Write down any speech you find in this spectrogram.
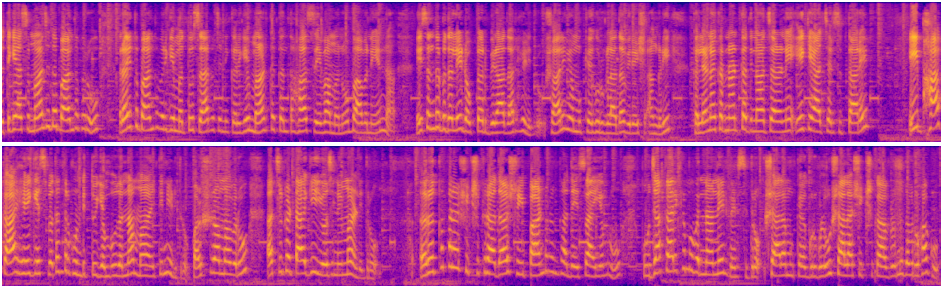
ಜೊತೆಗೆ ಆ ಸಮಾಜದ ಬಾಂಧವರು, ರೈತ ಬಾಂಧವರಿಗೆ ಮತ್ತು ಸಾರ್ವಜನಿಕರಿಗೆ ಮಾಡತಕ್ಕಂತಹ ಸೇವಾ ಮನೋಭಾವನೆಯನ್ನ ಈ ಸಂದರ್ಭದಲ್ಲಿ ಡಾಕ್ಟರ್ ಬಿರಾದಾರ್ ಹೇಳಿದರು. ಶಾಲೆಯ ಮುಖ್ಯ ಗುರುಗಳಾದ ವೀರೇಶ್ ಅಂಗಡಿ, ಕಲ್ಯಾಣ ಕರ್ನಾಟಕ ದಿನಾಚರಣೆ ಏಕೆ ಆಚರಿಸುತ್ತಾರೆ. ಈ ಭಾಗ ಹೇಗೆ ಸ್ವತಂತ್ರಗೊಂಡಿತ್ತು ಎಂಬುದನ್ನ ಮಾಹಿತಿ ನೀಡಿದರು. ಪರಶುರಾಮ್ ಅವರು ಅಚ್ಚುಕಟ್ಟಾಗಿ ಯೋಜನೆ ಮಾಡಿದರು. ವೃತ್ತಪರ ಶಿಕ್ಷಕರಾದ ಶ್ರೀ ಪಾಂಡುರಂಗ ದೇಸಾಯಿ ಅವರು ಪೂಜಾ ಕಾರ್ಯಕ್ರಮವನ್ನ ನೆರವೇರಿಸಿದರು. ಶಾಲಾ ಮುಖ್ಯ ಗುರುಗಳು, ಶಾಲಾ ಶಿಕ್ಷಕ ವೃಂದದವರು ಹಾಗೂ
